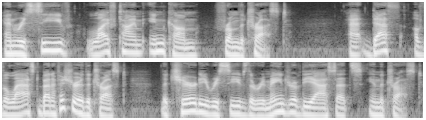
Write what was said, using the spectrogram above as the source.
and receive lifetime income from the trust. At death of the last beneficiary of the trust, the charity receives the remainder of the assets in the trust.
